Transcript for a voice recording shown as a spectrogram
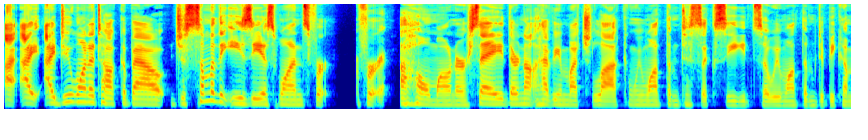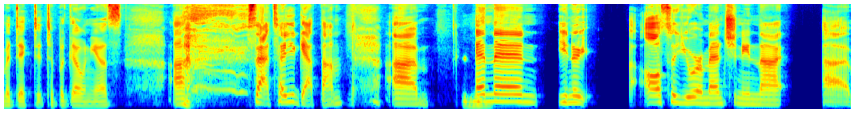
I, I, I do want to talk about just some of the easiest ones for for a homeowner. Say they're not having much luck and we want them to succeed. So we want them to become addicted to begonias. Uh, so that's how you get them. Um, Mhm. and then, you know, also you were mentioning that uh,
